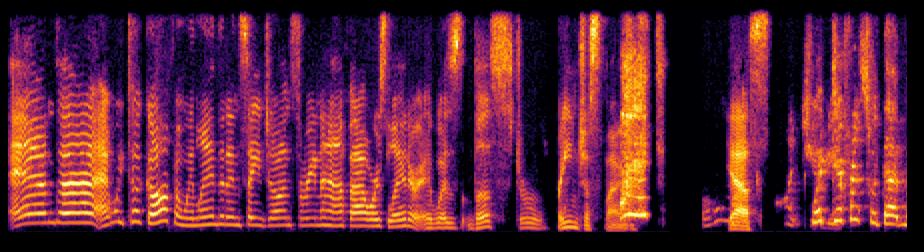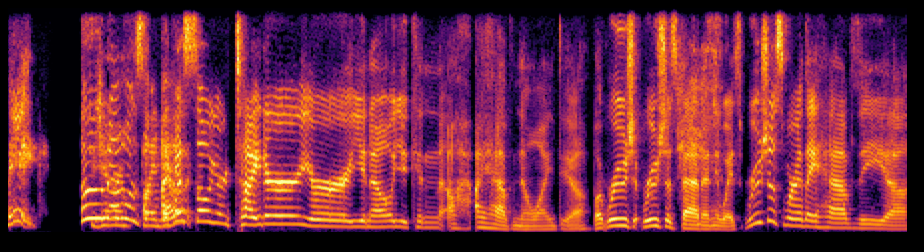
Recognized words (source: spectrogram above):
and uh and we took off and we landed in st john's three and a half hours later it was the strangest thing what? Oh Yes. God, What difference would that make? Who Did you ever knows? I out? guess so. You're tighter. You're, you know, you can. Uh, I have no idea. But Rouge, Rouge is bad, anyways. Rouge is where they have the uh,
